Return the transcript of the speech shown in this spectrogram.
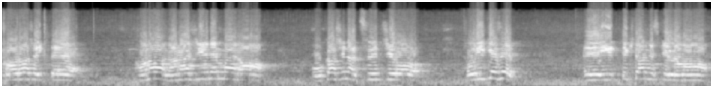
厚労省行ってこの70年前のおかしな通知を取り消せ、えー、言ってきたんですけれども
